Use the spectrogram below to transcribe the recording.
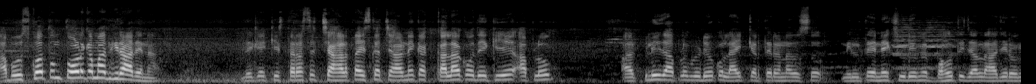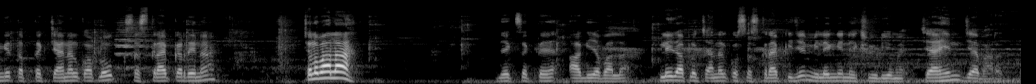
अब उसको तुम तोड़ के मत गिरा देना। देखिए किस तरह से चढ़ता है इसका चढ़ने का कला को देखिए आप लोग। और प्लीज़ आप लोग वीडियो को लाइक करते रहना दोस्तों। मिलते हैं नेक्स्ट वीडियो में। बहुत ही जल्द हाजिर होंगे। तब तक चैनल को आप लोग सब्सक्राइब कर देना। चलो बाला। देख सकते हैं आ गया बाला। प्लीज़ आप लोग चैनल को सब्सक्राइब कीजिए। मिलेंगे नेक्स्ट वीडियो में। जय हिंद, जय भारत।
